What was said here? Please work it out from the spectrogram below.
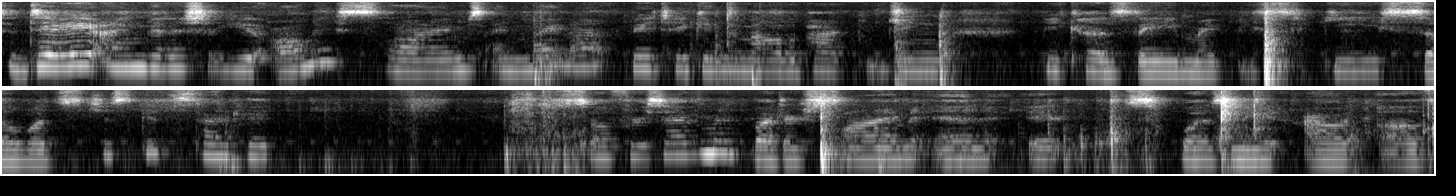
Today I'm going to show you all my slimes. I might not be taking them out of the packaging because they might be sticky, so let's just get started. So first I have my butter slime and it was made out of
